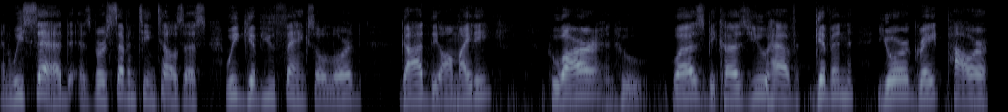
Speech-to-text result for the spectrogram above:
And we said, as verse 17 tells us, we give you thanks, O Lord God the Almighty, who are and who was, because you have given your great power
